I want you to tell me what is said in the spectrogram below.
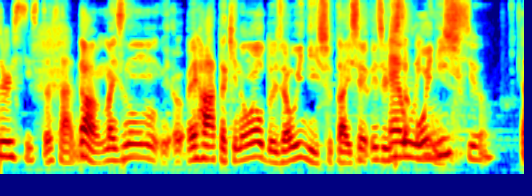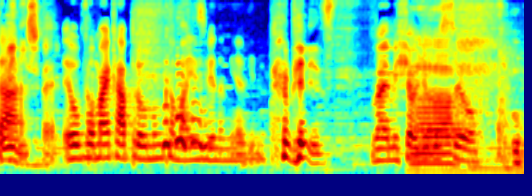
Exorcista, sabe? Tá, mas não. Errata aqui, não é o 2, é o início, tá? Isso é É Exorcista o o início? Tá. O início, é. Eu vou marcar pra eu nunca mais ver na minha vida. Beleza. Vai, Michel, diga Ah. o seu. O-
